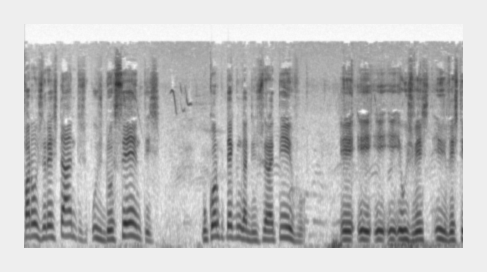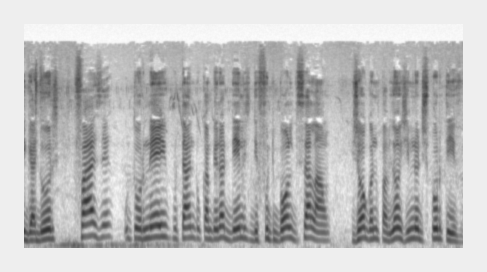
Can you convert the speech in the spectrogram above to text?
Para os restantes, os docentes, o corpo técnico administrativo e, e, e, e, os investigadores fazem o torneio, portanto, o campeonato deles de futebol de salão. Jogam no pavilhão gimnasio desportivo.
